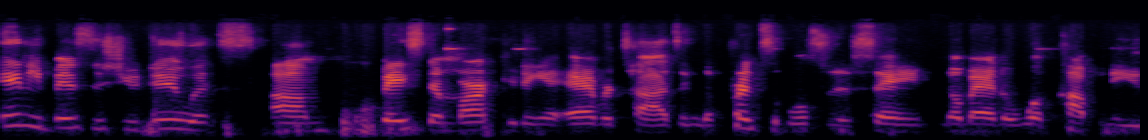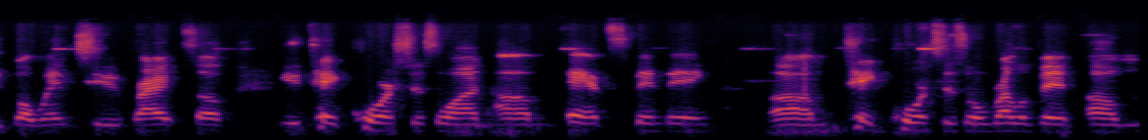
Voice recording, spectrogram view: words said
any business you do, it's um, based in marketing and advertising. The principles are the same no matter what company you go into, right? So you take courses on um, ad spending, um, take courses on relevant, um,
